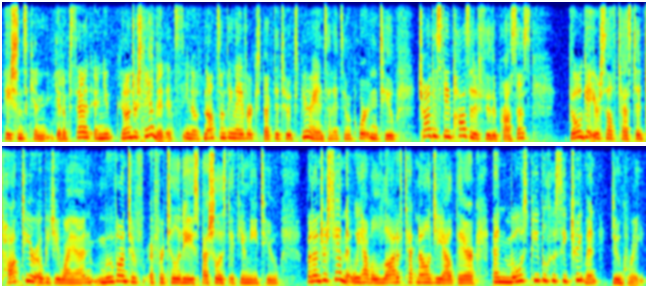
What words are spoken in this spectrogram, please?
Patients can get upset, and you can understand it. It's you know not something they ever expected to experience, and it's important to try to stay positive through the process. Go get yourself tested, talk to your OBGYN, move on to a fertility specialist if you need to. But understand that we have a lot of technology out there, and most people who seek treatment do great.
